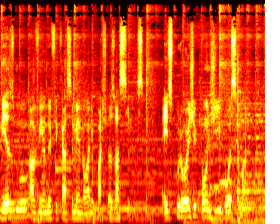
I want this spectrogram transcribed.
mesmo havendo eficácia menor em parte das vacinas. É isso por hoje, bom dia e boa semana.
